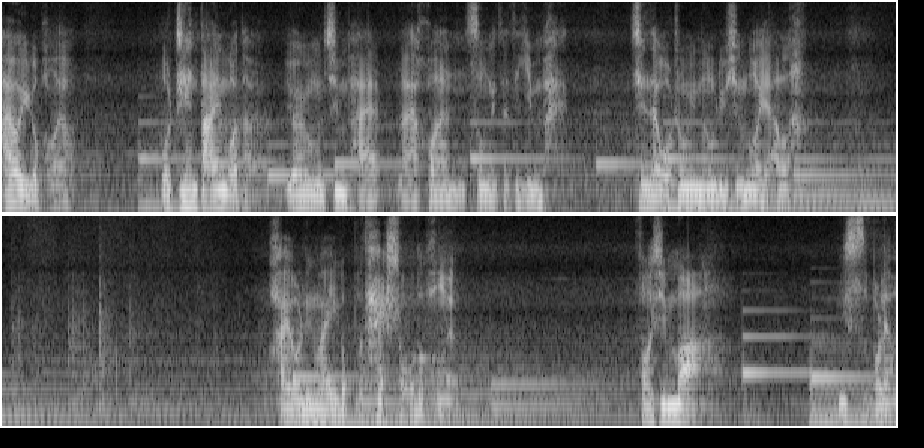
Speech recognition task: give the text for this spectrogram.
还有一个朋友，我之前答应过他要用金牌来换送给他的银牌，现在我终于能履行诺言了。还有另外一个不太熟的朋友，放心吧，你死不了。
